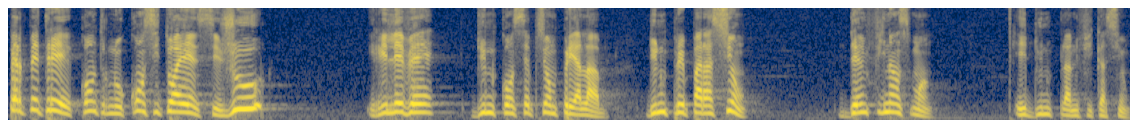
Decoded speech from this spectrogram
perpétrés contre nos concitoyens ces jours relevaient d'une conception préalable, d'une préparation, d'un financement et d'une planification.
